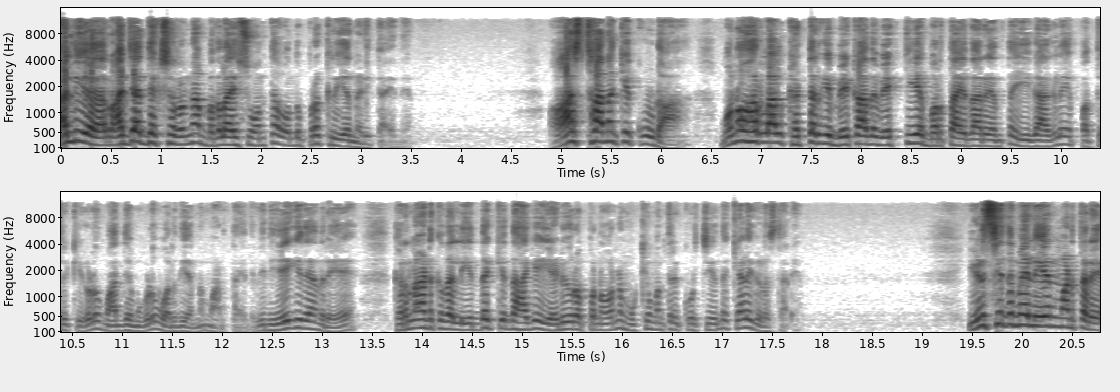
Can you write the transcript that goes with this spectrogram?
ಅಲ್ಲಿಯ ರಾಜ್ಯಾಧ್ಯಕ್ಷರನ್ನು ಬದಲಾಯಿಸುವಂಥ ಒಂದು ಪ್ರಕ್ರಿಯೆ ನಡೀತಾ ಇದೆ. ಆ ಸ್ಥಾನಕ್ಕೆ ಕೂಡ ಮನೋಹರ್ ಲಾಲ್ ಖಟ್ಟರ್ಗೆ ಬೇಕಾದ ವ್ಯಕ್ತಿಯೇ ಬರ್ತಾ ಇದ್ದಾರೆ ಅಂತ ಈಗಾಗಲೇ ಪತ್ರಿಕೆಗಳು, ಮಾಧ್ಯಮಗಳು ವರದಿಯನ್ನು ಮಾಡ್ತಾ ಇದ್ದಾವೆ. ಇದು ಹೇಗಿದೆ ಅಂದರೆ ಕರ್ನಾಟಕದಲ್ಲಿ ಇದ್ದಕ್ಕಿದ್ದ ಹಾಗೆ ಯಡಿಯೂರಪ್ಪನವ್ರನ್ನ ಮುಖ್ಯಮಂತ್ರಿ ಕುರ್ಚಿಯಿಂದ ಕೆಳಗಿಳಿಸ್ತಾರೆ. ಇಳಿಸಿದ ಮೇಲೆ ಏನು ಮಾಡ್ತಾರೆ?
